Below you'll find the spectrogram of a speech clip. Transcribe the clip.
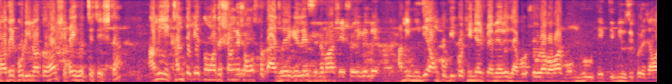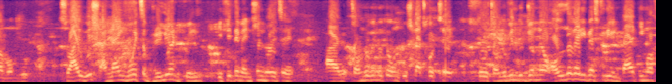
নদে পরিণত হয়, সেটাই হচ্ছে চেষ্টা। আমি এখান থেকে তোমাদের সঙ্গে সমস্ত কাজ হয়ে গেলে, সিনেমা শেষ হয়ে গেলে, আমি নিজে অঙ্ক কি কঠিনের প্রেমিয়ারে যাব। সৌরভ আমার বন্ধু দেবদীপ মিউজিক করেছে আমার বন্ধু। So I wish and I know it's a brilliant film ইফিতে মেনশন হয়েছে। আর চন্দ্রবিন্দুতে অঙ্কুশ কাজ করছে। তো চন্দ্রবিন্দুর জন্য all the very best to the entire team of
